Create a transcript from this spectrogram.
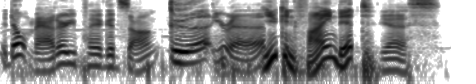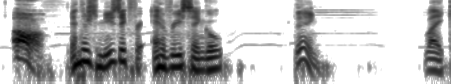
It don't matter. You play a good song. Uh, you're up. you can find it, yes. Oh, and there's music for every single thing. Like,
